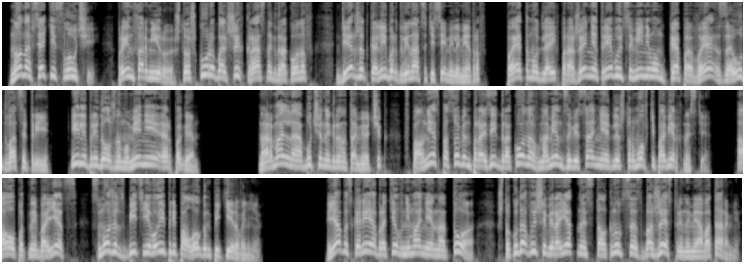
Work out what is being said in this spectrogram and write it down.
Но на всякий случай, Проинформирую, что шкура больших красных драконов держит калибр 12,7 мм, поэтому для их поражения требуется минимум КПВ ЗУ-23 или при должном умении РПГ. Нормально обученный гранатометчик вполне способен поразить дракона в момент зависания для штурмовки поверхности, а опытный боец сможет сбить его и при пологом пикировании. Я бы скорее обратил внимание на то, что куда выше вероятность столкнуться с божественными аватарами.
